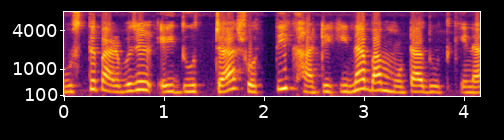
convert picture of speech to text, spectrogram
বুঝতে পারব যে এই দুধটা সত্যি খাঁটি কিনা বা মোটা দুধ কিনা।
